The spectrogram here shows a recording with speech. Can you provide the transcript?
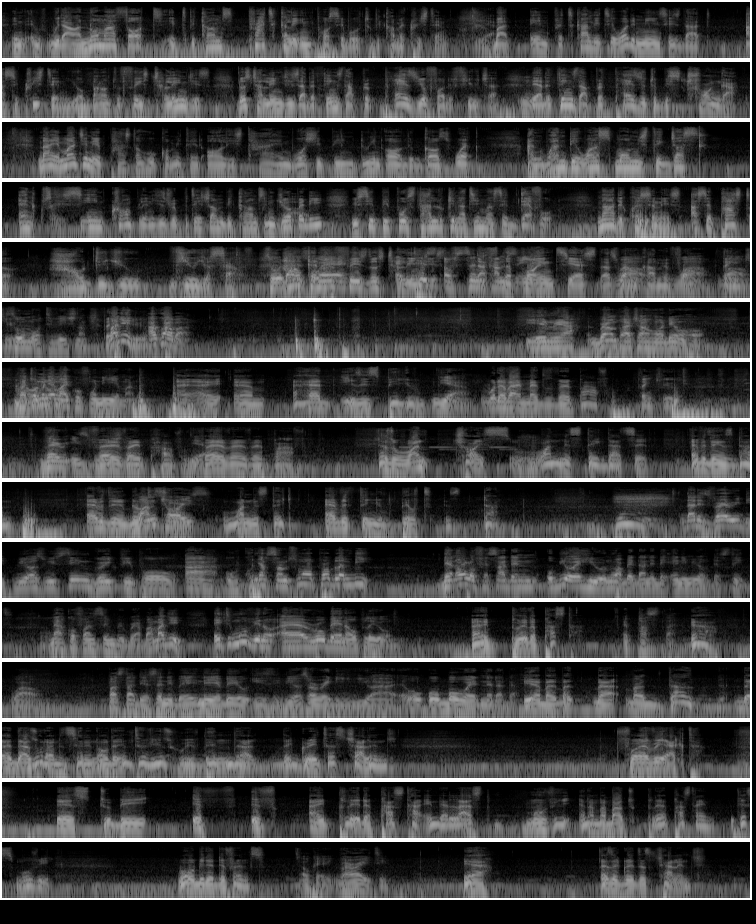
In, with our normal thought, it becomes practically impossible to become a Christian. Yeah. But in practicality, what it means is that as a Christian, you're bound to face challenges. Those challenges are the things that prepares you for the future. They are the things that prepares you to be stronger. Now imagine a pastor who committed all his time worshiping, doing all the God's work, and one day one small mistake just and see him crumbling. His reputation becomes in jeopardy. You see people start looking at him as a devil. Now the question is, as a pastor, how do you view yourself? So that how is can you face those challenges? taste of sin that's comes the in. point. Yes, that's where I'm coming from. Wow, Thank wow. you. So motivational. Thank Majid, you. Akwaba, Brown Patch ahoɔden wɔ hɔ. But Ahoɔden. wɔn microphone yie man. I, I um I had easy speak. Yeah. Whatever I met was very powerful. Thank you. Very Very, very powerful. Yeah. Very, very, very powerful. Just one choice, Mm-hmm. one mistake, that's it. Everything is done. Everything you built One is done. choice. One mistake. Everything you've built is done. That is very deep because we've seen great people. Ah, uh, kunya some small problem be. Then all of a sudden, obi or hero no better than the enemy of the state. Na akɔfa nsɛm bebree aba. Majid, eti movie no, uh, role bɛn na o play o, I played a pastor. a pastor. Yeah. Wow. Pastor, they send it be ne yɛ bɛyɛ easy because already you are o o word. Yeah, but but but, but that, that that's what I've been saying in all the interviews we've been that the greatest challenge for every actor is to be if if I played a pastor in the last movie and I'm about to play a pastor in this movie, what will be the difference? Okay, variety. Yeah, that's the greatest challenge.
